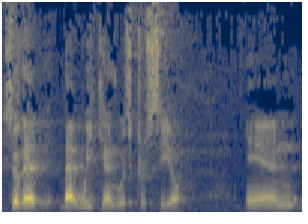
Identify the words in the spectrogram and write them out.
so that, that weekend was Crucial. And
